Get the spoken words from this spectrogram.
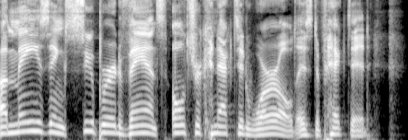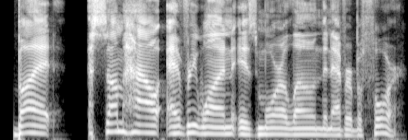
amazing, super advanced, ultra connected world is depicted, but somehow everyone is more alone than ever before.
